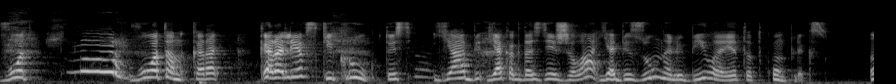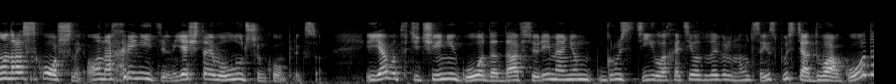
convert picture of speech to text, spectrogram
Вот, шнур. вот он, кора королевский круг. То есть я, я когда здесь жила, я безумно любила этот комплекс. Он роскошный, он охренительный. Я считаю его лучшим комплексом. И я вот в течение года, да, все время о нем грустила, хотела туда вернуться. И спустя два года,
